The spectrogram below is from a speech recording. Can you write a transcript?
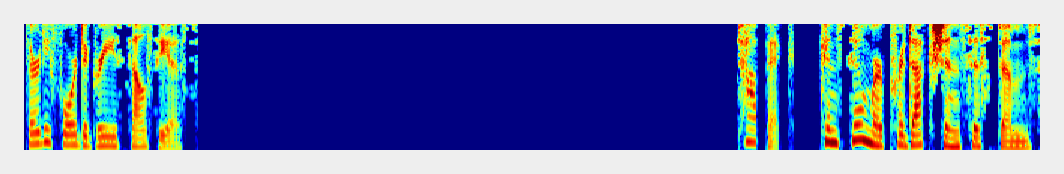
34 degrees Celsius. Topic: Consumer production systems.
